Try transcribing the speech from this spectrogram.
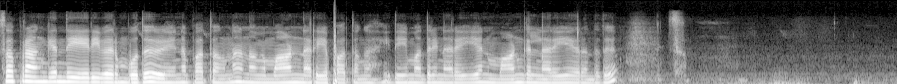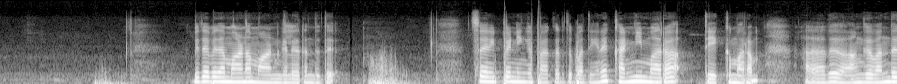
ஸோ அப்புறம் அங்கேருந்து ஏறி வரும்போது என்ன பார்த்தோங்கன்னா நாங்கள் மான் நிறைய பார்த்தோங்க. இதே மாதிரி நிறைய மான்கள் நிறைய இருந்தது. விதவிதமான மான்கள் இருந்தது. சரி இப்போ நீங்கள் பார்க்குறது பார்த்தீங்கன்னா கன்னிமரா தேக்கு மரம். அதாவது அங்கே வந்து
